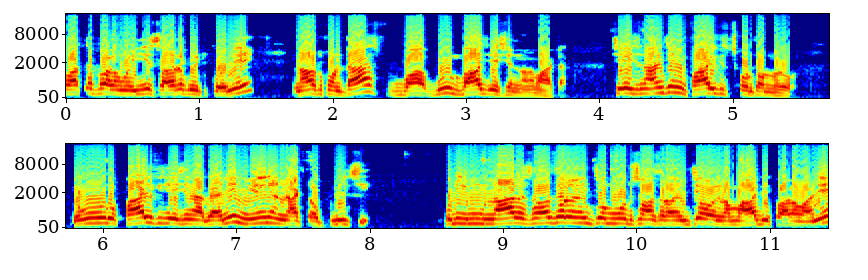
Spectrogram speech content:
కొత్త పొలం అయ్యి సవర పెట్టుకొని నాటుకుంటా బా- భూమి బాగా చేసింది అనమాట చేసిన నుంచి నేను పాలికించుకుంటున్నారు ఎవరు పాలికి చేసినా కానీ నేనే నాటు అప్పటి నుంచి. ఇప్పుడు నాలుగు సంవత్సరాల నుంచి మూడు సంవత్సరాల నుంచి వాళ్ళ మాది పొలం అని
